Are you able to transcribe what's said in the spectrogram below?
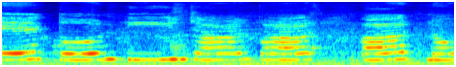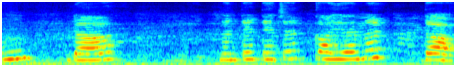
एक दोन तीन चार पाच आठ नऊ दहा नंतर त्याच्यात काय येणार दहा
